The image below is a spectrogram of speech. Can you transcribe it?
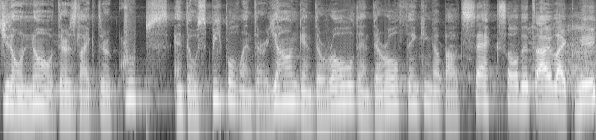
You don't know. There's like, there are groups and those people, and they're young and they're old, and they're all thinking about sex all the time, like me.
